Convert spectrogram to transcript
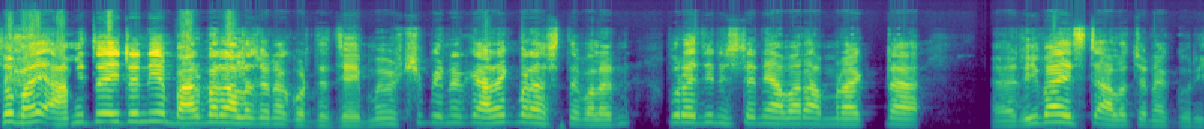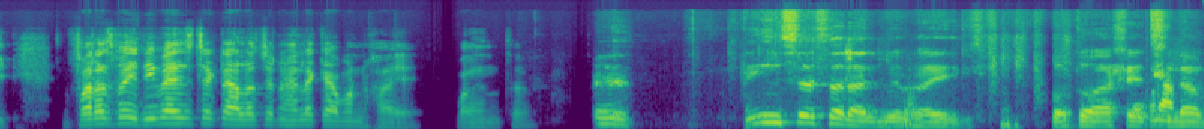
তো ভাই আমি তো এটা নিয়ে বারবার আলোচনা করতে চাই। মিনারকে আরেকবার আসতে বলেন। পুরা জিনিসটা নিয়ে আবার আমরা একটা রিভাইজড আলোচনা করি। ফারাজ ভাই রিভাইজড একটা আলোচনা হলে কেমন হয়? বলেন তো? প্রিন্সেস আসবে ভাই। কত আশায় ছিলাম।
